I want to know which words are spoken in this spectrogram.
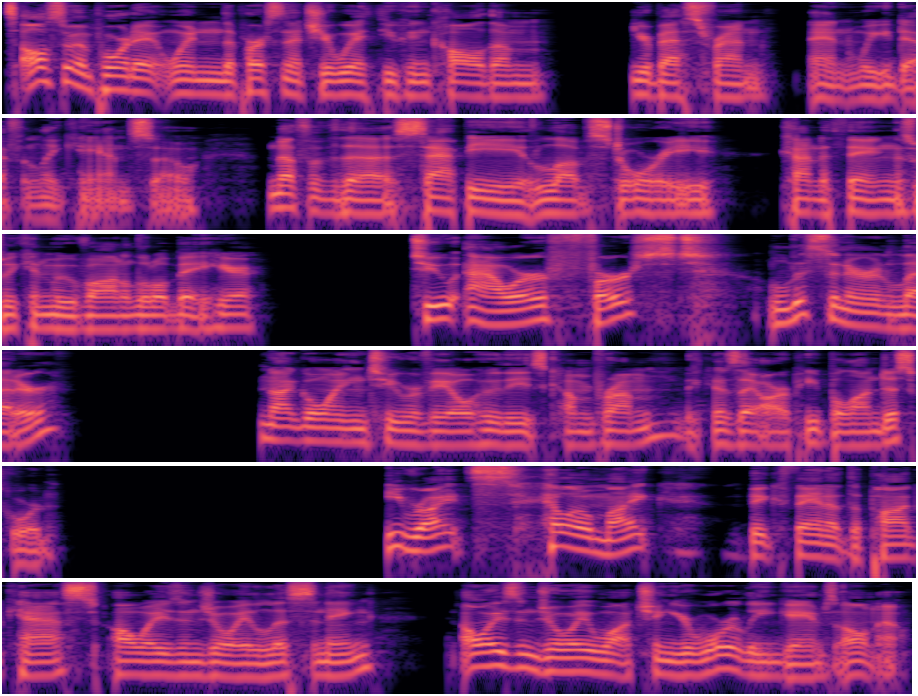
It's also important when the person that you're with, you can call them your best friend, and we definitely can. So, enough of the sappy love story kind of things. We can move on a little bit here to our first listener letter. not going to reveal who these come from because they are people on Discord. He writes Hello, Mike. Big fan of the podcast. Always enjoy listening. Always enjoy watching your War League games. Oh, no.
